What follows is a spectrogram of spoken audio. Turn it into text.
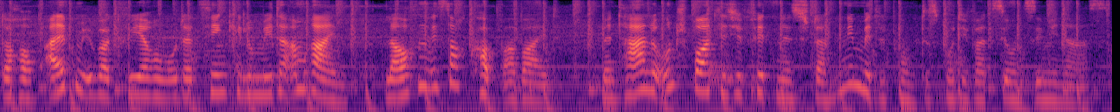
Doch ob Alpenüberquerung oder 10 Kilometer am Rhein, Laufen ist auch Kopfarbeit. Mentale und sportliche Fitness standen im Mittelpunkt des Motivationsseminars.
